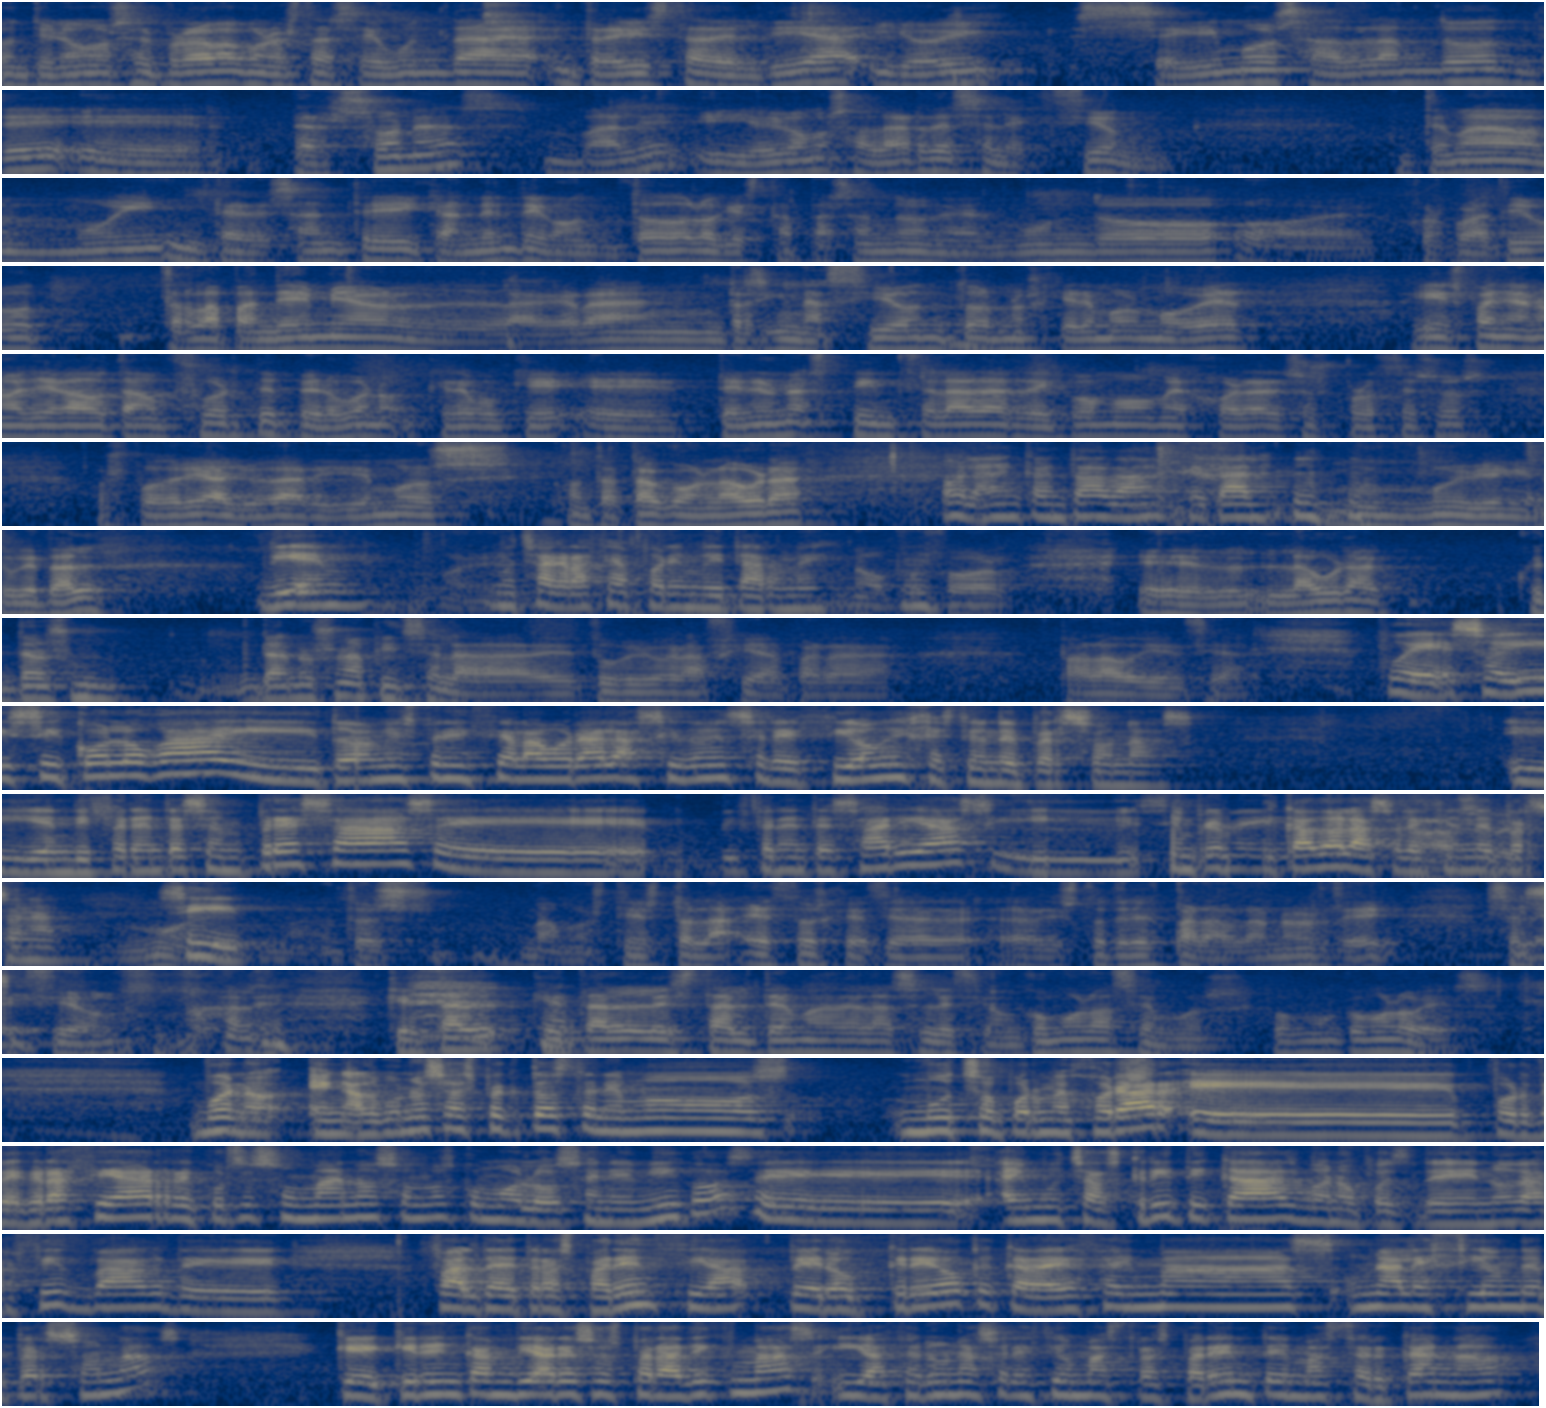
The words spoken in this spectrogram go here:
Continuamos el programa con nuestra segunda entrevista del día y hoy seguimos hablando de eh, personas, ¿vale? Y hoy vamos a hablar de selección. Un tema muy interesante y candente con todo lo que está pasando en el mundo corporativo tras la pandemia, la gran resignación, todos nos queremos mover. Aquí en España no ha llegado tan fuerte, pero bueno, creo que eh, tener unas pinceladas de cómo mejorar esos procesos os podría ayudar. Y hemos contactado con Laura. Hola, encantada. ¿Qué tal? Muy bien. ¿Y tú qué tal? Bien. Muchas gracias por invitarme. No, por favor. Eh, Laura, cuéntanos un, danos una pincelada de tu biografía para, para la audiencia. Pues soy psicóloga y toda mi experiencia laboral ha sido en selección y gestión de personas. Y en diferentes empresas, eh, diferentes áreas y siempre me he dedicado a la selección, de personas. sí. entonces, vamos, tienes toda la ethos que decía Aristóteles para hablarnos de selección. ¿Qué, tal, ¿Qué tal está el tema de la selección? ¿Cómo lo hacemos? ¿Cómo, cómo lo ves? Bueno, en algunos aspectos tenemos mucho por mejorar. Eh, por desgracia, recursos humanos somos como los enemigos. Eh, hay muchas críticas, bueno, pues de no dar feedback, de falta de transparencia, pero creo que cada vez hay más una legión de personas que quieren cambiar esos paradigmas y hacer una selección más transparente, más cercana,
